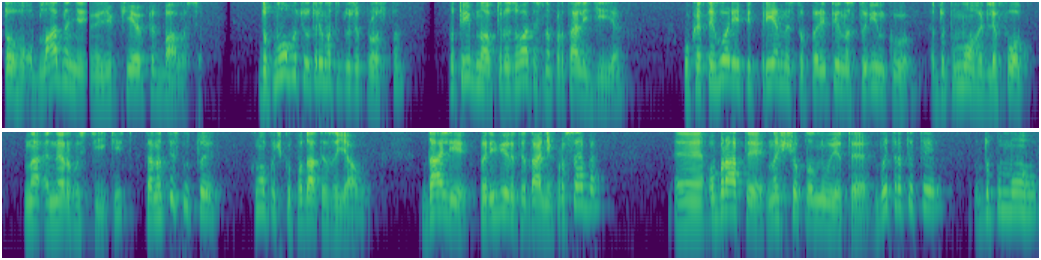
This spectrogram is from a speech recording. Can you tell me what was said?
того обладнання, е, яке придбалося. Допомогу цю отримати дуже просто. Потрібно авторизуватись на порталі Дія. У категорії підприємництва перейти на сторінку Допомога для ФОП на енергостійкість та натиснути кнопочку Подати заяву. Далі перевірити дані про себе, е, обрати на що плануєте витратити допомогу,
